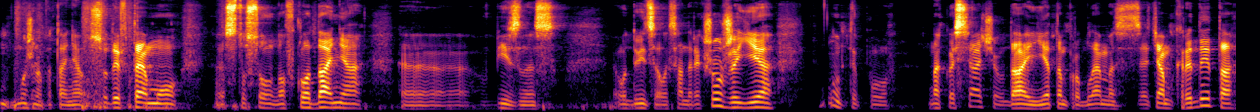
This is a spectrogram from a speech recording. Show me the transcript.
Можна питання сюди в тему е, стосовно вкладання е, в бізнес. От дивіться, Олександр, якщо вже є, ну, типу, накосячив, да, і є там проблеми з взяттям кредита,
